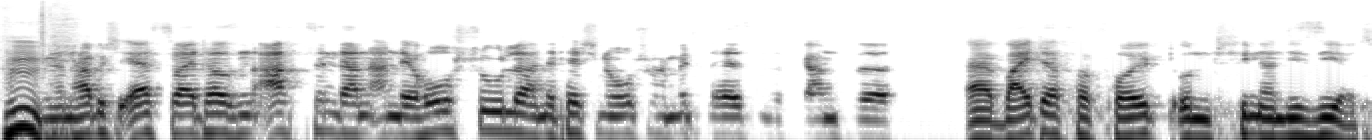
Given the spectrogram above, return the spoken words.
Hm. Und dann habe ich erst 2018 dann an der Hochschule, an der Technischen Hochschule Mittelhessen das Ganze äh, weiter verfolgt und finalisiert.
